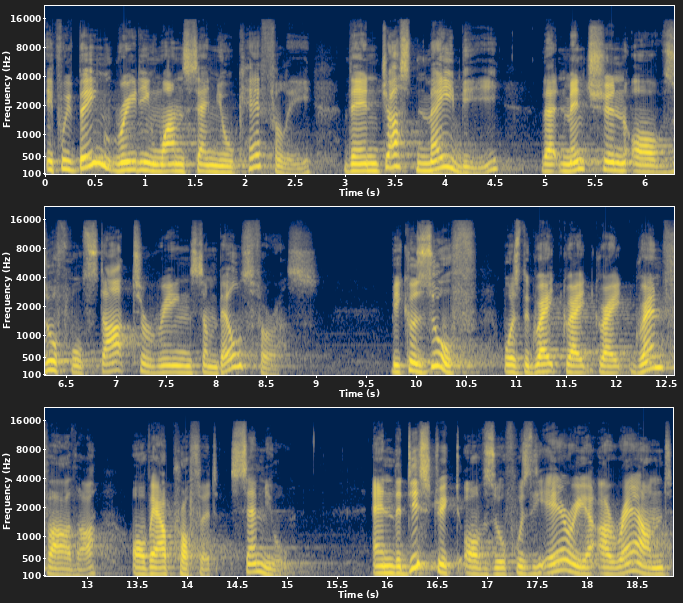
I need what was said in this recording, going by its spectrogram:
if we've been reading 1 Samuel carefully, then just maybe that mention of Zuph will start to ring some bells for us. Because Zuph was the great great great grandfather of our prophet Samuel. And the district of Zuph was the area around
